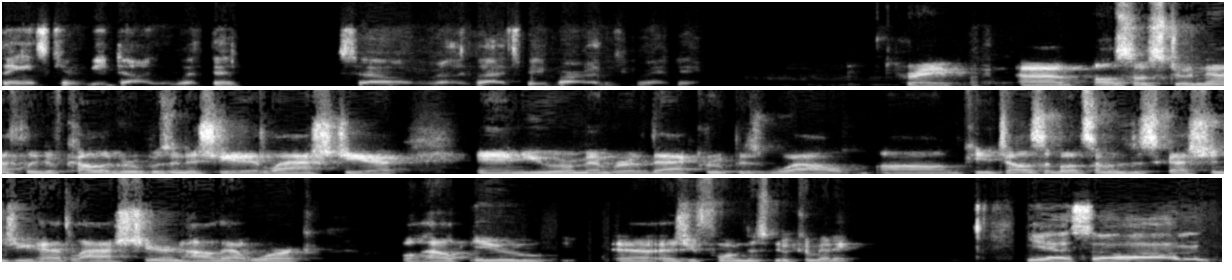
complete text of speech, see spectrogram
things can be done with it. So I'm really glad to be part of the community. Great. Uh, also, Student Athlete of Color Group was initiated last year, and you were a member of that group as well. Um, can you tell us about some of the discussions you had last year and how that work will help you uh, as you form this new committee? Yeah, so um,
